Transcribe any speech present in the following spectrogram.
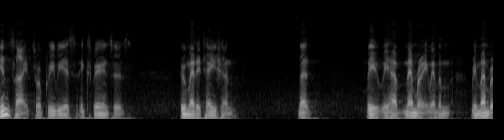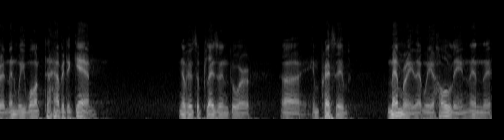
insights or previous experiences through meditation that we we have memory, we have them remember and then we want to have it again. You know, if it's a pleasant or uh, impressive memory that we're holding, then the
